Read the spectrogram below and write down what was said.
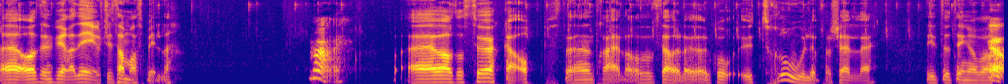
eh, og Sims 4 det er jo ikke samme spillet. Nei. Jeg var altså å søke opp den traileren, så ser du hvor utrolig forskjellig de to tingene var. Ja.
